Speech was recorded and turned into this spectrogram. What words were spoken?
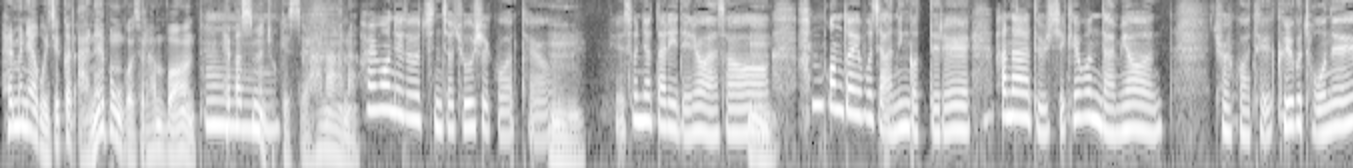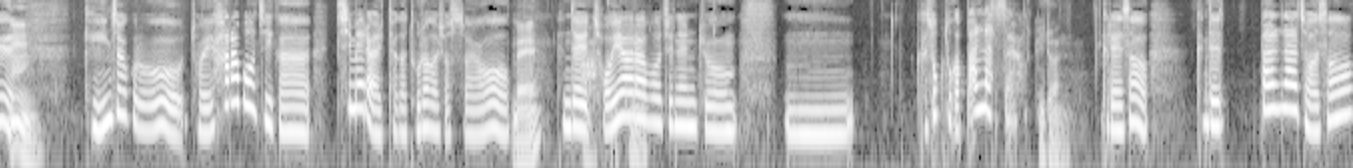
할머니하고 이제껏 안 해본 것을 한번 음. 해봤으면 좋겠어요. 하나하나. 할머니도 진짜 좋으실 것 같아요. 음. 손녀딸이 내려와서 음. 한 번도 해보지 않은 것들을 하나 둘씩 해본다면 좋을 것 같아요. 그리고 저는 음. 개인적으로 저희 할아버지가 치매를 앓다가 돌아가셨어요. 네. 근데 아, 저희 그렇구나. 할아버지는 좀, 음, 그 속도가 빨랐어요. 이런. 그래서, 근데 빨라져서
